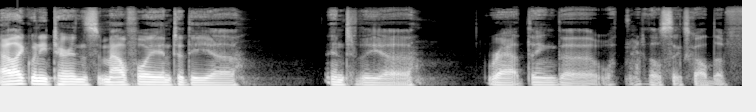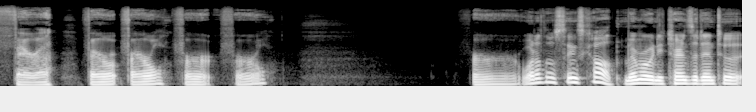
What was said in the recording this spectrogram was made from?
I like when he turns Malfoy into the uh, into the uh, rat thing. The what, what are those things called? The Farah, feral, feral, fur, feral. Fur, what are those things called? Remember when he turns it into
